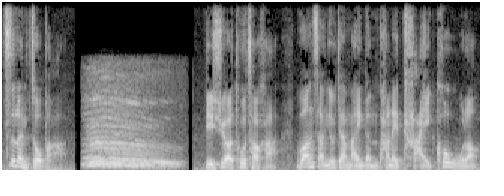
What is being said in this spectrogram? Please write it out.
只能作罢。必须要吐槽哈，网上有家卖硬盘的太可恶了。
